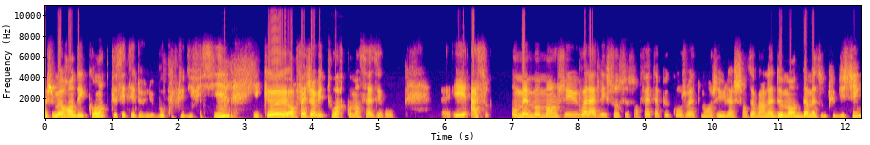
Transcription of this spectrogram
je me rendais compte que c'était devenu beaucoup plus difficile et que, en fait, j'avais tout à recommencer à zéro. Et au même moment, j'ai eu, voilà, les choses se sont faites un peu conjointement. J'ai eu la chance d'avoir la demande d'Amazon Publishing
